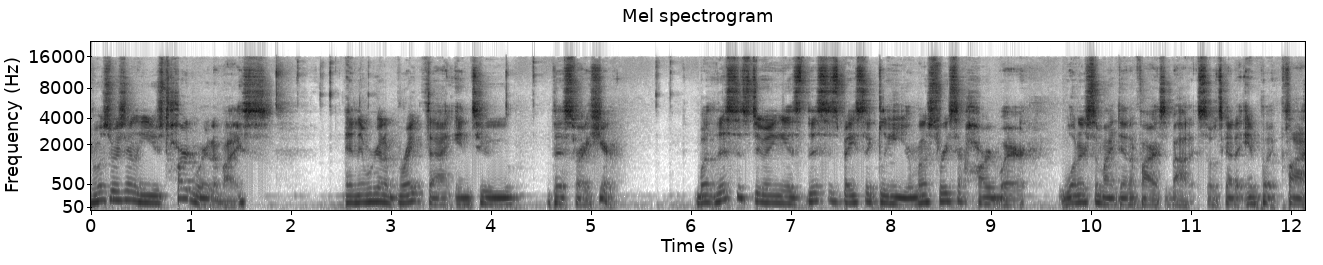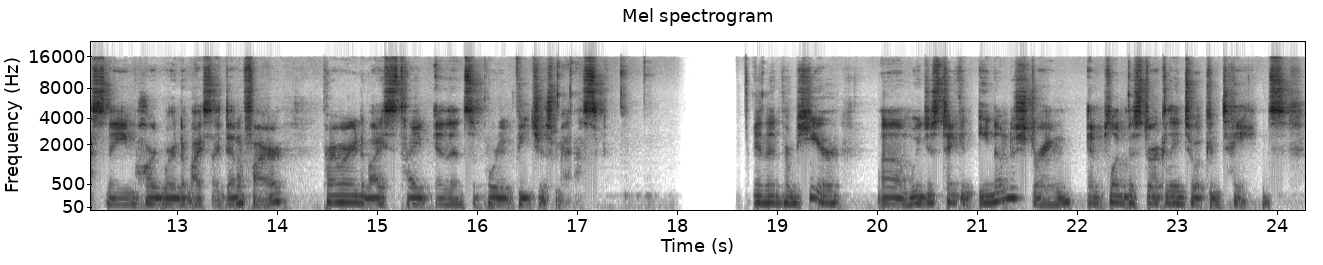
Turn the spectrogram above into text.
most recently used hardware device, and then we're going to break that into this right here. What this is doing is this is basically your most recent hardware. What are some identifiers about it? So it's got an input class name, hardware device identifier, primary device type, and then supported features mask. And then from here, um, we just take an enum to string and plug this directly into a contains.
